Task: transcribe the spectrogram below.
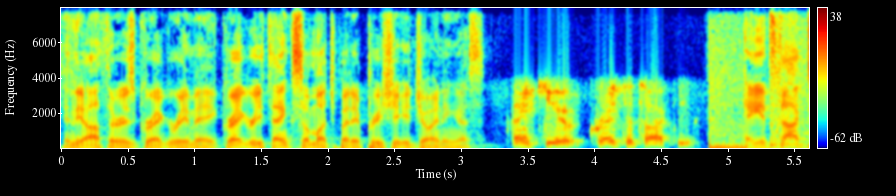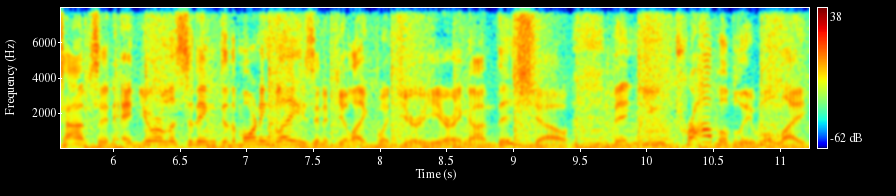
And the author is Gregory May. Gregory, thanks so much, buddy. Appreciate you joining us. Thank you. Great to talk to you. Hey, it's Doc Thompson, and you're listening to The Morning Blaze. And if you like what you're hearing on this show, then you probably will like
